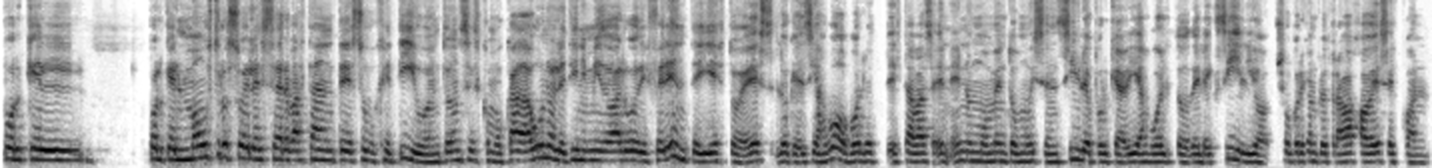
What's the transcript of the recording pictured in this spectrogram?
Porque el, porque el monstruo suele ser bastante subjetivo, entonces como cada uno le tiene miedo a algo diferente, y esto es lo que decías vos, vos estabas en, un momento muy sensible porque habías vuelto del exilio. Yo, por ejemplo, trabajo a veces con,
